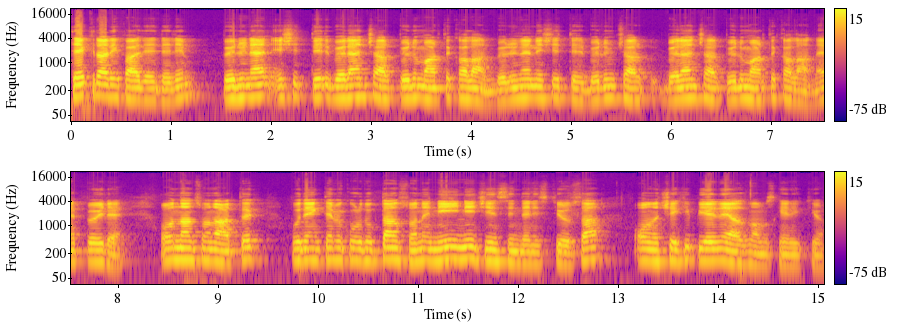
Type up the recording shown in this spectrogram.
Tekrar ifade edelim. Bölünen eşittir bölen çarp bölüm artı kalan. Bölünen eşittir bölüm çarp bölen çarp bölüm artı kalan. Hep böyle. Ondan sonra artık bu denklemi kurduktan sonra neyi ne cinsinden istiyorsa onu çekip yerine yazmamız gerekiyor.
